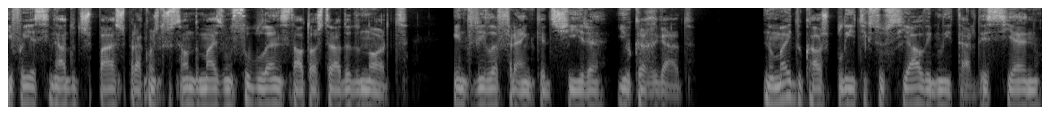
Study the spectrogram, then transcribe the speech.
e foi assinado o despacho para a construção de mais um sublance da Autostrada do Norte, entre Vila Franca de Xira e o Carregado. No meio do caos político, social e militar desse ano,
